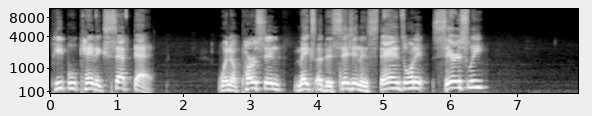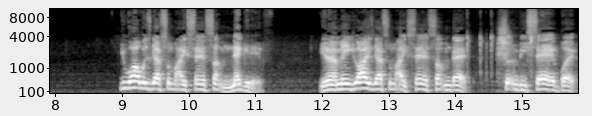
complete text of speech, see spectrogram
People can't accept that when a person makes a decision and stands on it seriously, you always got somebody saying something negative. You know what I mean? You always got somebody saying something that shouldn't be said, but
